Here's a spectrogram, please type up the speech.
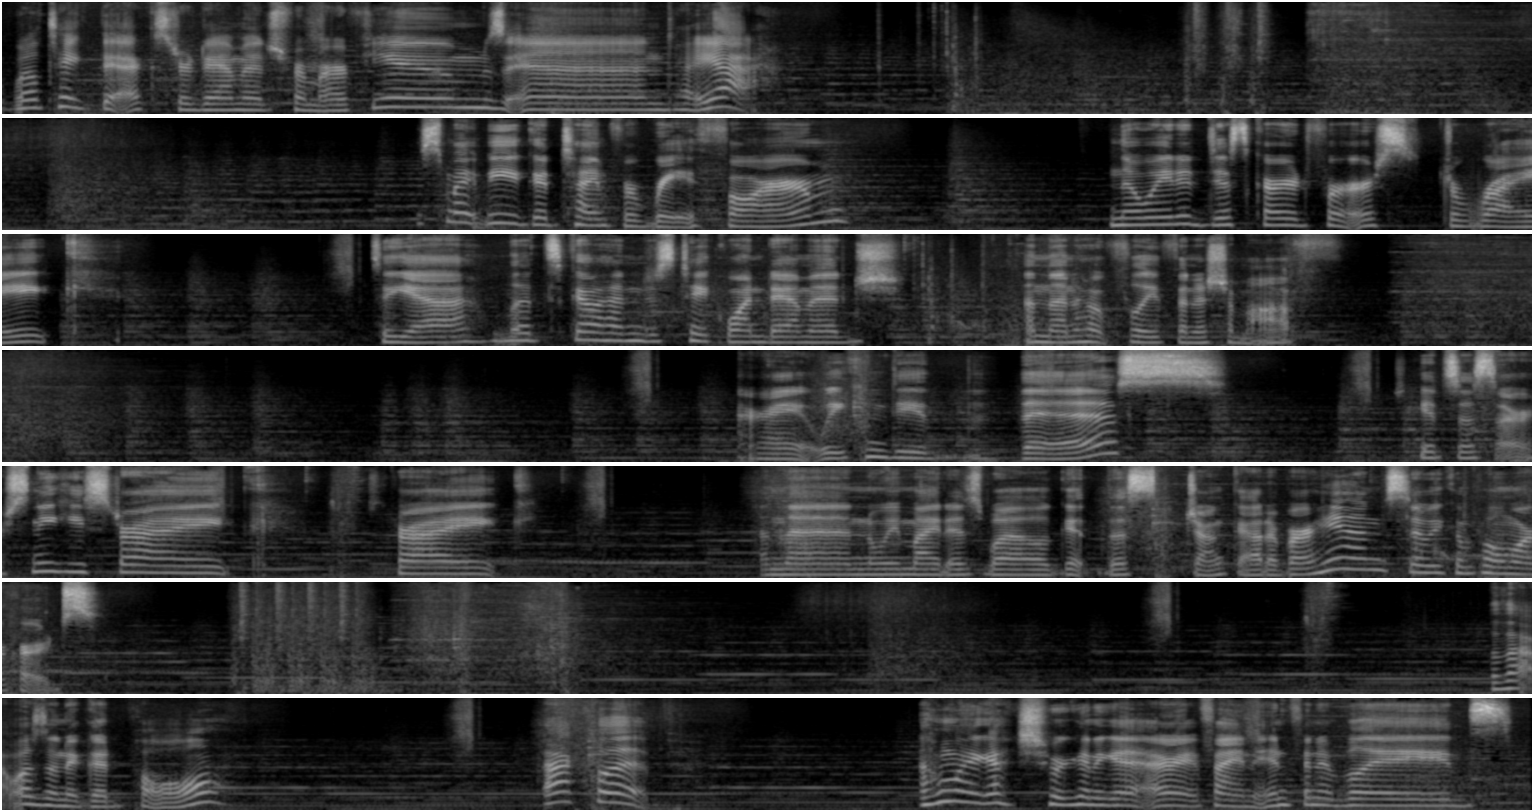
We'll take the extra damage from our fumes and yeah. This might be a good time for Wraith Form. No way to discard for our strike. So yeah, let's go ahead and just take one damage and then hopefully finish him off. All right, we can do this. Gets us our sneaky strike, strike, and then we might as well get this junk out of our hands so we can pull more cards. Well, that wasn't a good pull. Backflip. Oh my gosh, we're gonna get, all right, fine. Infinite blades.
